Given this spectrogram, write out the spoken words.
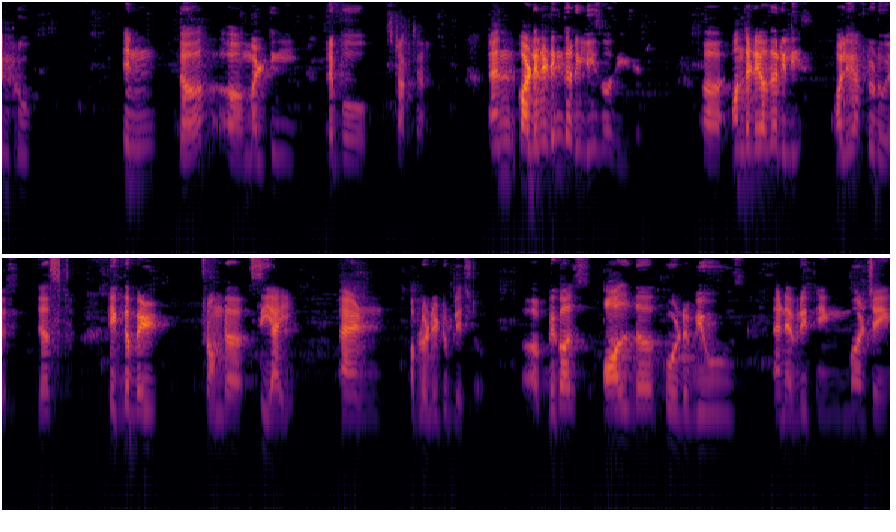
improve in the uh, multi-repo structure. And coordinating the release was easier. Uh, on the day of the release, all you have to do is just take the build from the CI and upload it to Play Store. Uh, because all the code reviews and everything, merging,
